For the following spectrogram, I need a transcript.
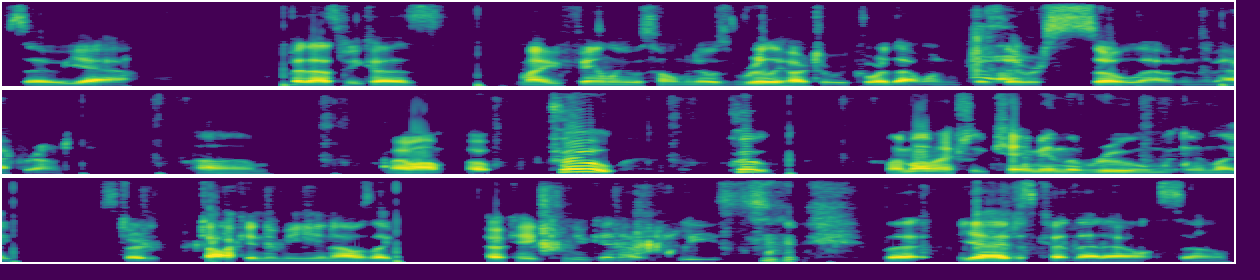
So yeah, but that's because my family was home and it was really hard to record that one because they were so loud in the background. Um, my mom, oh, poo, poo. My mom actually came in the room and like started talking to me, and I was like, okay, can you get out, please? but yeah, I just cut that out. So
